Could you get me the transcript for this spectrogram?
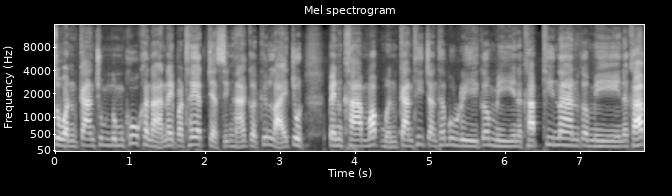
ส่วนการชุมนุมคู่ขนานในประเทศ 7 สิงหาเกิดขึ้นหลายจุด เป็นคาร์ม็อบเหมือนกันที่จันทบุรีก็มีนะครับที่น่านก็มีนะครับ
